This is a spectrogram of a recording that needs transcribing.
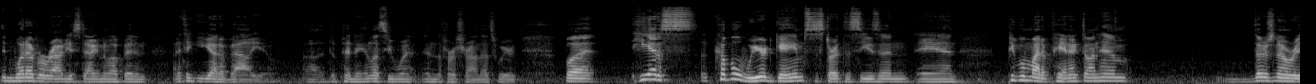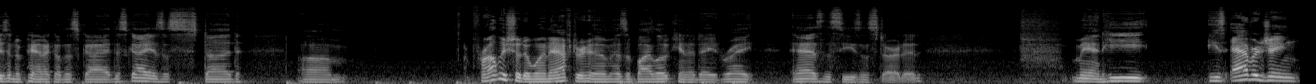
in whatever round you stagned him up in, I think you got a value. Uh, depending, unless you went in the first round, that's weird. But he had a, a couple weird games to start the season, and people might have panicked on him. There's no reason to panic on this guy. This guy is a stud. Um, probably should have went after him as a buy low candidate right as the season started. Man, he he's averaging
